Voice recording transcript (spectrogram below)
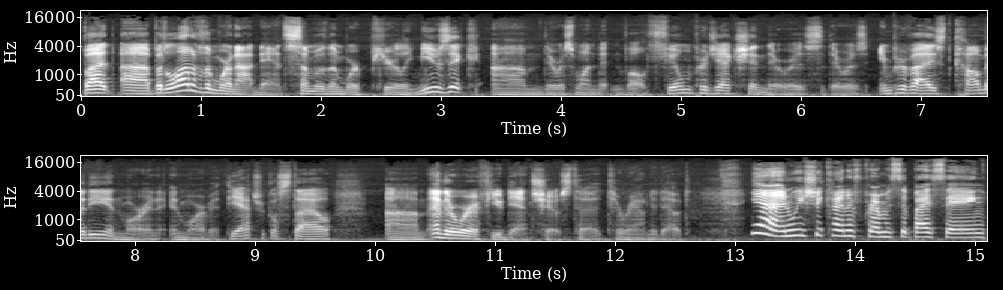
but uh, but a lot of them were not dance. Some of them were purely music. Um, there was one that involved film projection. There was there was improvised comedy and more in, in more of a theatrical style. Um, and there were a few dance shows to, to round it out. Yeah, and we should kind of premise it by saying,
